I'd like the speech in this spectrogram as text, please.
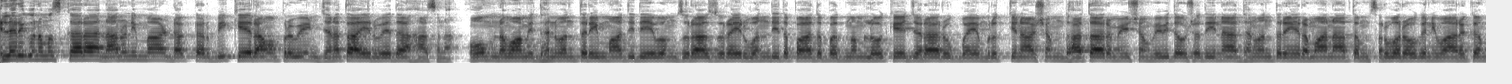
ಎಲ್ಲರಿಗೂ ನಮಸ್ಕಾರ. ನಾನು ನಿಮ್ಮ doctor B K Ramapraveen, Janata Ayurveda Hassan. ಓಂ ನಮಾಮಿ ಧನ್ವಂತರಿಂ ವಂದಿತ ಪಾದ ಪದ್ಮಂ ಲೋಕೆ ಜರಾರುಗ್ಭಯ ಮೃತ್ಯುನಾಶಂ ಧಾತಾರಮೇಶಂ ವಿವಿಧೌಷಧೀನ ಧನ್ವಂತರಿ ರಮಾನಾಥಂ ಸರ್ವರೋಗ ನಿವಾರಕಂ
